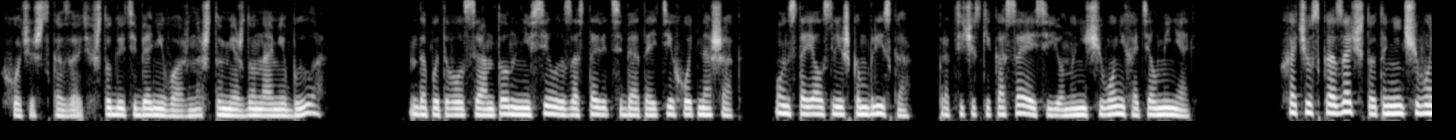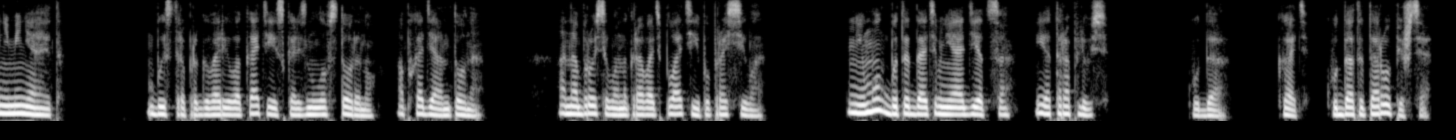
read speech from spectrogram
«Хочешь сказать, что для тебя не важно, что между нами было?» Допытывался Антон, не в силах заставить себя отойти хоть на шаг. Он стоял слишком близко, практически касаясь ее, но ничего не хотел менять. «Хочу сказать, что это ничего не меняет», — быстро проговорила Катя и скользнула в сторону, обходя Антона. Она бросила на кровать платье и попросила. «Не мог бы ты дать мне одеться? Я тороплюсь». «Куда? Кать, куда ты торопишься?»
